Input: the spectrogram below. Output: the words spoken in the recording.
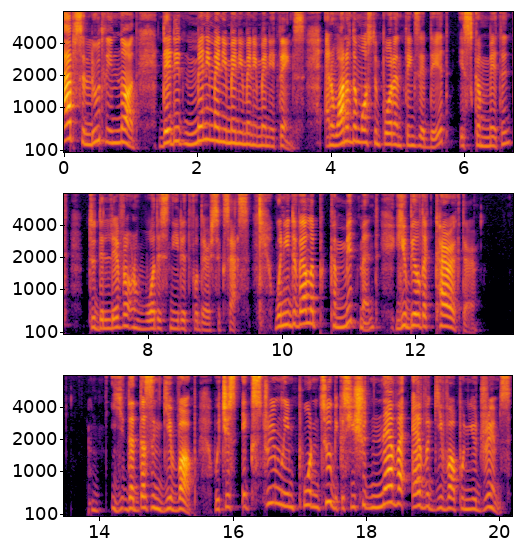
Absolutely not. They did many, many, many, many, many things. And one of the most important things they did is committed to deliver on what is needed for their success. When you develop commitment, you build a character that doesn't give up, which is extremely important too, because you should never ever give up on your dreams.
